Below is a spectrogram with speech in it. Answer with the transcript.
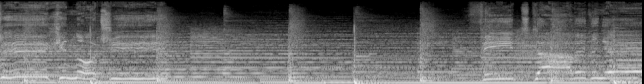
тихі ночі. віддали дні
